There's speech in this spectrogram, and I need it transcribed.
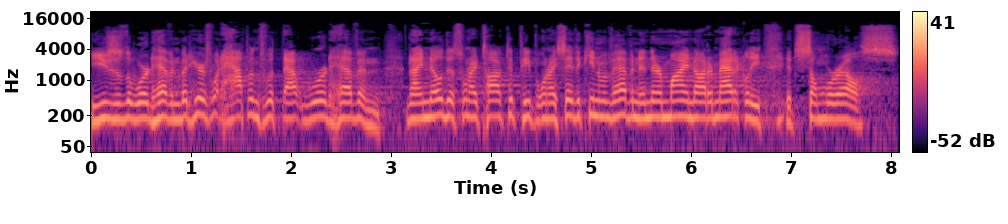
He uses the word heaven. But here's what happens with that word heaven. And I know this when I talk to people, when I say the kingdom of heaven, in their mind, automatically, it's somewhere else.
